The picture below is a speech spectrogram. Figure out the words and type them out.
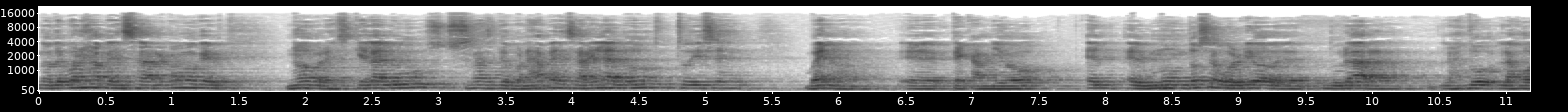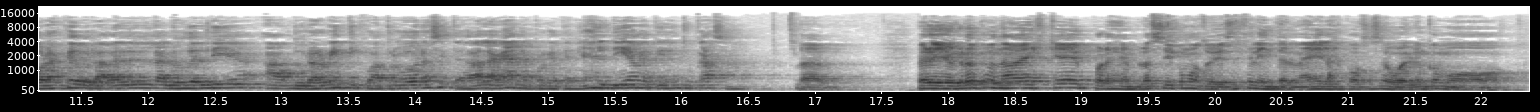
No te pones a pensar como que, no, pero es que la luz, o sea, si te pones a pensar en la luz, tú dices, bueno, eh, te cambió, el, el mundo se volvió de durar las, las horas que duraba la luz del día a durar 24 horas si te daba la gana, porque tenías el día metido en tu casa. Claro. Pero yo creo que una vez que, por ejemplo, así como tú dices que el internet y las cosas se vuelven como,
